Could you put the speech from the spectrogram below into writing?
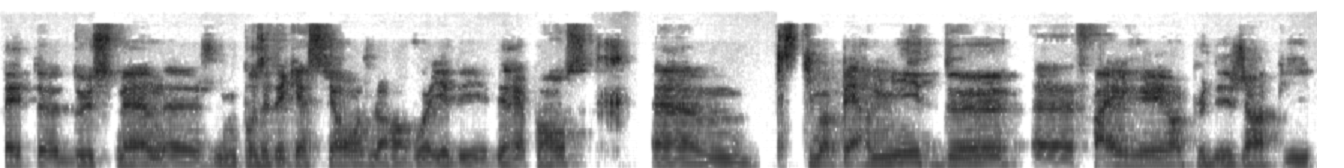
peut-être deux semaines. ils me posaient des questions, je leur envoyais des, des réponses. ce qui m'a permis de faire rire un peu des gens puis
